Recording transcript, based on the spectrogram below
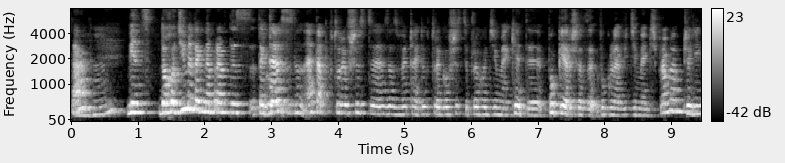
tak? Mhm. Więc dochodzimy tak naprawdę z I tego... teraz jest ten etap, który wszyscy zazwyczaj, do którego wszyscy przechodzimy, kiedy po pierwsze w ogóle widzimy jakiś problem, czyli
